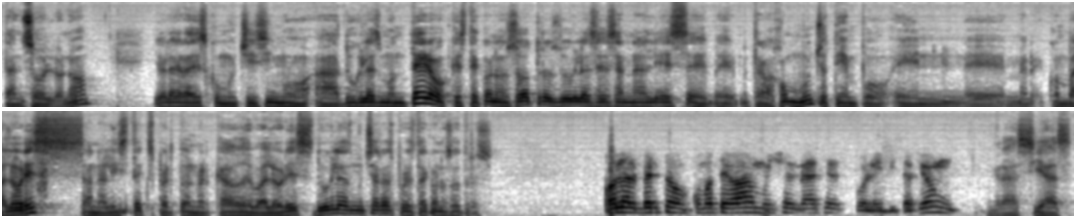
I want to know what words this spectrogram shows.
tan solo, ¿no? Yo le agradezco muchísimo a Douglas Montero que esté con nosotros. Douglas es, eh, eh, trabajó mucho tiempo en, con valores, analista experto en mercado de valores. Douglas, muchas gracias por estar con nosotros. Hola Alberto, ¿cómo te va? Muchas gracias por la invitación. Gracias.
